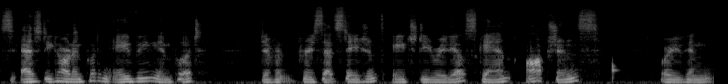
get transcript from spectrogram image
SD card input, and AV input, different preset stations, HD radio, scan, options, where you can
